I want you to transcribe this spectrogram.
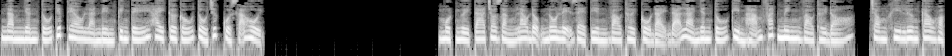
Năm nhân tố tiếp theo là nền kinh tế hay cơ cấu tổ chức của xã hội. Một người ta cho rằng lao động nô lệ rẻ tiền vào thời cổ đại đã là nhân tố kìm hãm phát minh vào thời đó, trong khi lương cao hoặc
